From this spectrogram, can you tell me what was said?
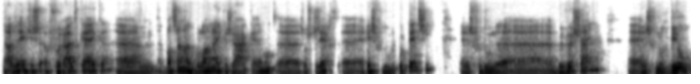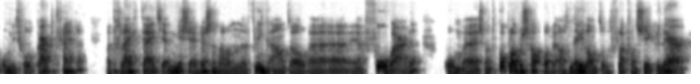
nou, eens eventjes vooruitkijken. Um, wat zijn nou belangrijke zaken? Hè? Want uh, zoals gezegd, uh, er is voldoende potentie, er is voldoende uh, bewustzijn, er is genoeg wil om dit voor elkaar te krijgen. Maar tegelijkertijd ja, missen er best nog wel een flink aantal ja, voorwaarden om het koploperschap, wat we als Nederland op het vlak van circulair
